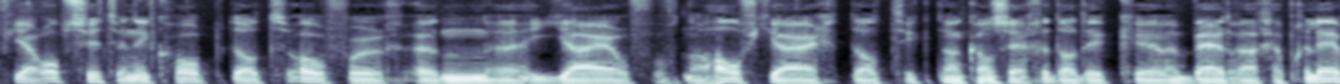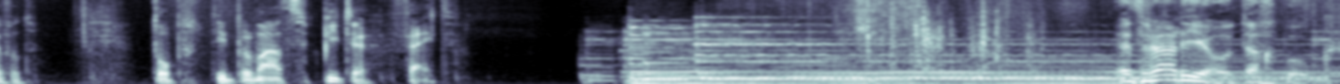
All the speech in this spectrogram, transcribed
3,5 jaar op zitten... en ik hoop dat over een uh, jaar of, of, een half jaar... dat ik dan kan zeggen dat ik uh, mijn bijdrage heb geleverd. Top, diplomaat Pieter Feit. Het radiodagboek.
